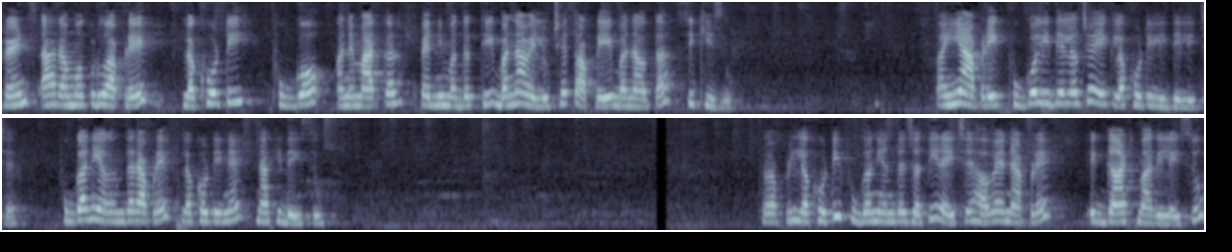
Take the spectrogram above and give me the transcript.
ફ્રેન્ડ્સ આ રમકડું આપણે લખોટી ફુગ્ગો અને માર્કર પેનની મદદથી બનાવેલું છે તો આપણે એ બનાવતા શીખીશું. તો અહીંયા આપણે એક ફુગ્ગો લીધેલો છે, એક લખોટી લીધેલી છે. ફુગ્ગાની અંદર આપણે લખોટીને નાખી દઈશું. તો આપણી લખોટી ફુગ્ગાની અંદર જતી રહી છે. હવે એને આપણે એક ગાંઠ મારી લઈશું.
